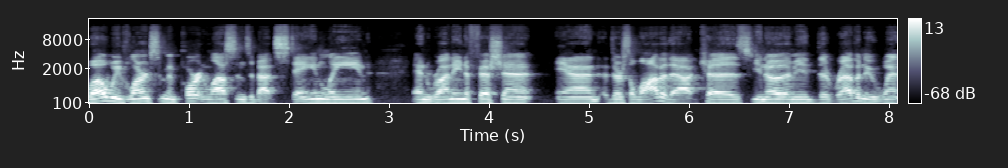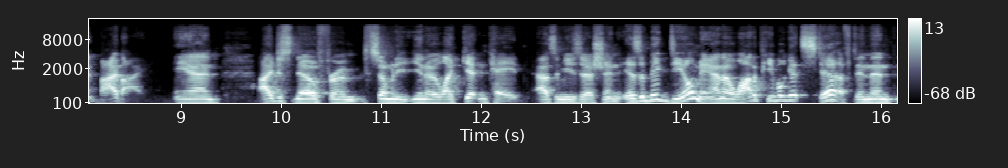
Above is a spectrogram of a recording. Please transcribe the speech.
well, we've learned some important lessons about staying lean and running efficient. And there's a lot of that because you know, I mean, the revenue went bye bye and I just know from so many, you know, like getting paid as a musician is a big deal, man. a lot of people get stiffed. And then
